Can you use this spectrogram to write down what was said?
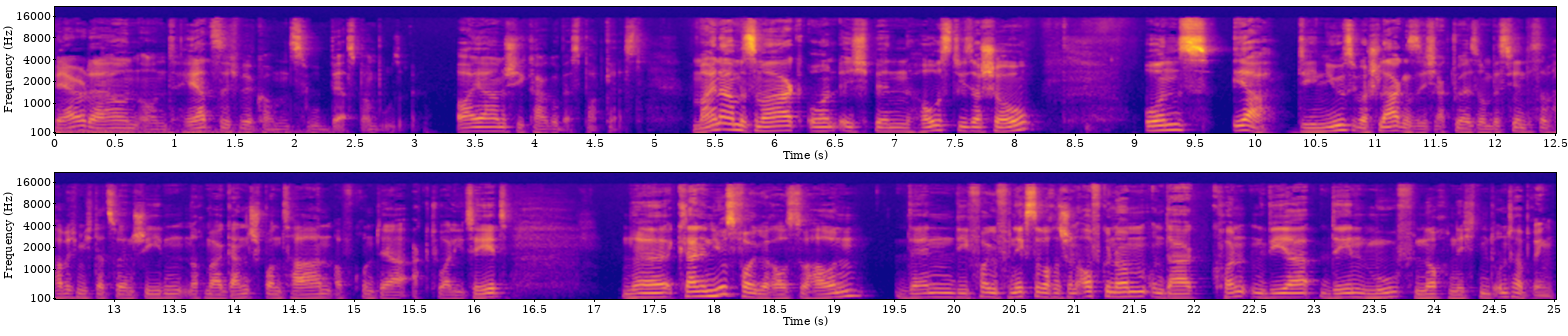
Bear Down und herzlich willkommen zu Bears Bambusel, eurem Chicago Bears Podcast. Mein Name ist Marc und ich bin Host dieser Show. Und ja, die News überschlagen sich aktuell so ein bisschen, deshalb habe ich mich dazu entschieden, nochmal ganz spontan aufgrund der Aktualität eine kleine Newsfolge rauszuhauen. Denn die Folge für nächste Woche ist schon aufgenommen und da konnten wir den Move noch nicht mit unterbringen.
